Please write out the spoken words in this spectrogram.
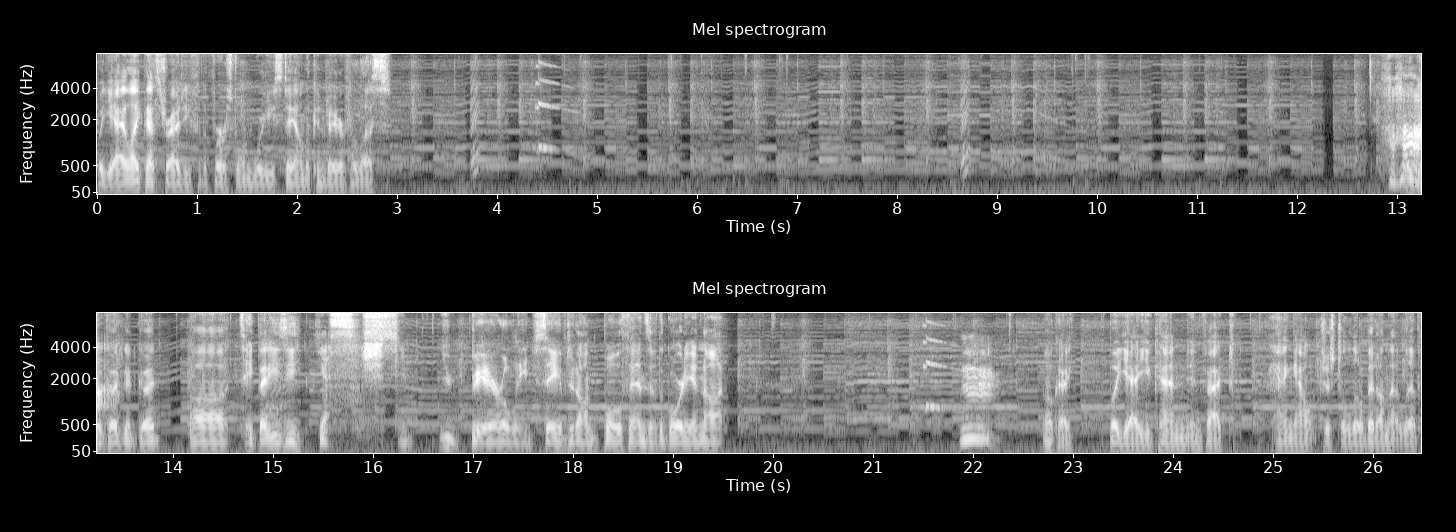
But yeah, I like that strategy for the first one where you stay on the conveyor for less. Haha! Good, good, good, good, good. Uh, take that easy. Yes. Jeez, you, you barely saved it on both ends of the Gordian knot. Hmm. Okay, but yeah, you can, in fact, hang out just a little bit on that lip.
